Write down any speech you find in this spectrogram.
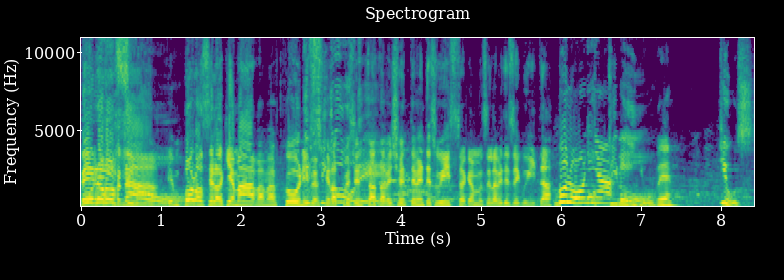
Verona che un po' lo se lo chiamava Marconi E perché l'ha presentata recentemente su Instagram se l'avete seguita Bologna Ottimo. e Juve. Fius,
